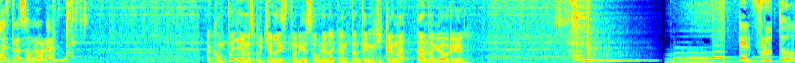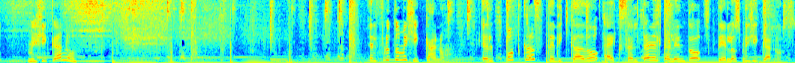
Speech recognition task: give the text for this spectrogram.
Muestra sonora. Acompáñame a escuchar la historia sobre la cantante mexicana Ana Gabriel. El fruto mexicano. El fruto mexicano, el podcast dedicado a exaltar el talento de los mexicanos.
